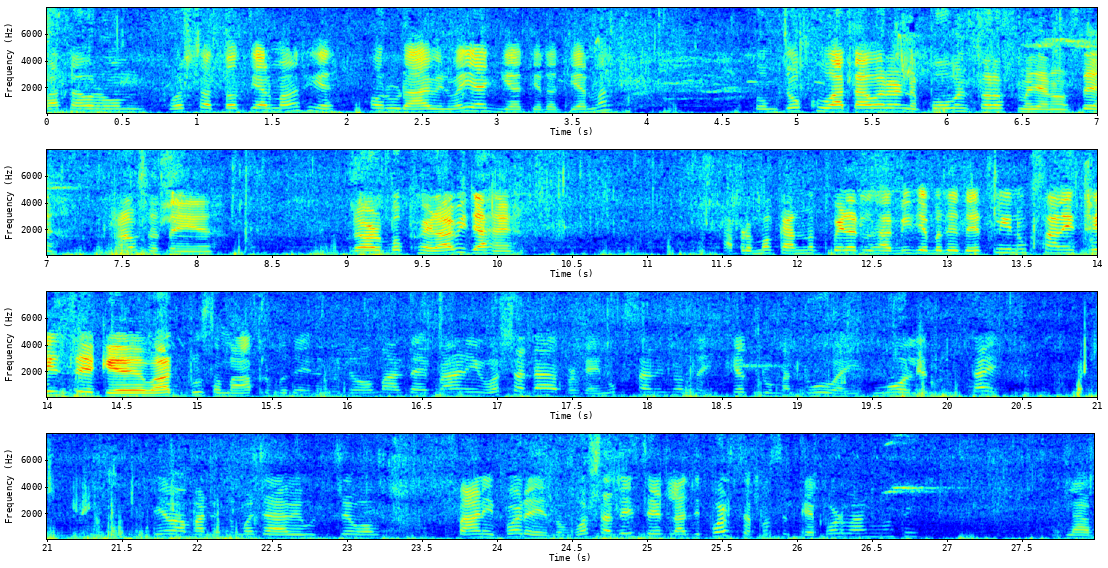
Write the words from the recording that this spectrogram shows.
વાતાવરણ આમ વરસાદ તો અત્યારમાં નથી હરુડા આવીને વયા ગયા અત્યારે અત્યારમાં. તો આમ ચોખ્ખું વાતાવરણ ને પવન સરસ મજાનો છે. આવશે તો રળ બફેડ આવી જાય આપણે મકાન નથી પડ્યા એટલે બીજે બધે તો એટલી નુકસાની થઈ છે કે વાત પૂછવામાં આપણે ત્યાં પાણી વરસાદ આવે પણ કાંઈ નુકસાની ન થાય. ખેતરોમાં ધોવાય, મોલ એટલું થાય. દેવા માટે તો મજા આવે એવું છે પાણી પડે તો વરસાદ હશે એટલે આજે પડશે, પછી કંઈ પડવાનું નથી. એટલે આ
